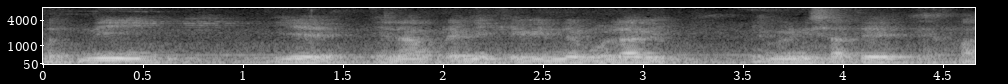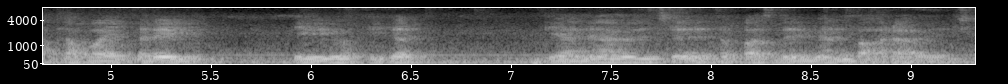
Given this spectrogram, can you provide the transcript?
પત્નીએ એના પ્રેમી કેવિનને બોલાવી એમની સાથે હાથાપાઈ કરેલી. એવી હકીકત ધ્યાને આવેલ છે અને તપાસ દરમિયાન બહાર આવેલ છે.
